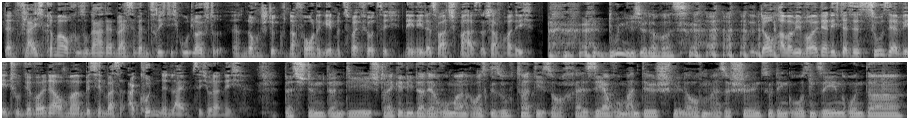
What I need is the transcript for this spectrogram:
dann vielleicht können wir auch sogar dann, weißt du, wenn es richtig gut läuft, äh, noch ein Stück nach vorne gehen mit 240. Nee, nee, das war ein Spaß, das schaffen wir nicht. du nicht, oder was? Doch, aber wir wollen ja nicht, dass es zu sehr weh tut. Wir wollen ja auch mal ein bisschen was erkunden in Leipzig, oder nicht? Das stimmt. Und die Strecke, die da der Roman rausgesucht hat, die ist auch äh, sehr romantisch. Wir laufen also schön zu den großen Seen runter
